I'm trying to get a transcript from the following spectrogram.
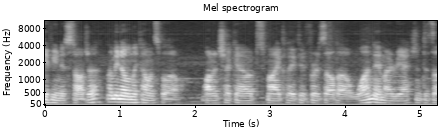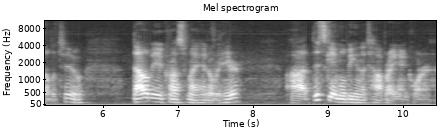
Give you nostalgia? Let me know in the comments below. Want to check out my playthrough for Zelda 1 and my reaction to Zelda 2? That'll be across from my head over here. Uh, this game will be in the top right hand corner.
